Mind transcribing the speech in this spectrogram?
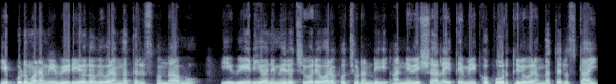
ఇప్పుడు మనం ఈ వీడియోలో వివరంగా తెలుసుకుందాము. ఈ వీడియోని మీరు చివరి వరకు చూడండి అన్ని విషయాలైతే మీకు పూర్తి వివరంగా తెలుస్తాయి.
